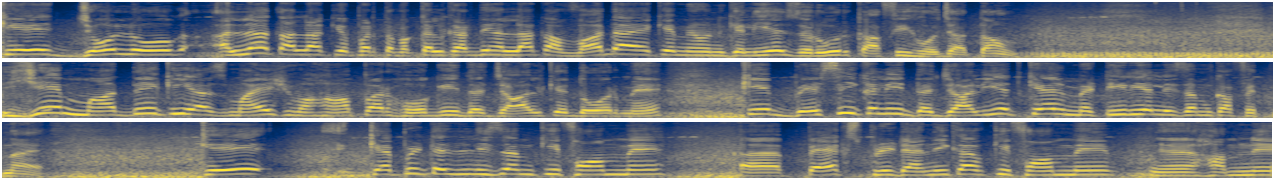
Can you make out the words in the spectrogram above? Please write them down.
कि जो लोग अल्लाह ताला के ऊपर तवक्ल कर दें अल्लाह का वादा है कि मैं उनके लिए ज़रूर काफ़ी हो जाता हूँ। ये मादे की आजमाइश वहाँ पर होगी दजाल के दौर में कि बेसिकली दजालियत क्या है? मटीरियलिज़म का फितना है। कि कैपिटलिज़म की फॉर्म में पैक्स ब्रिटानिका की फॉर्म में हमने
